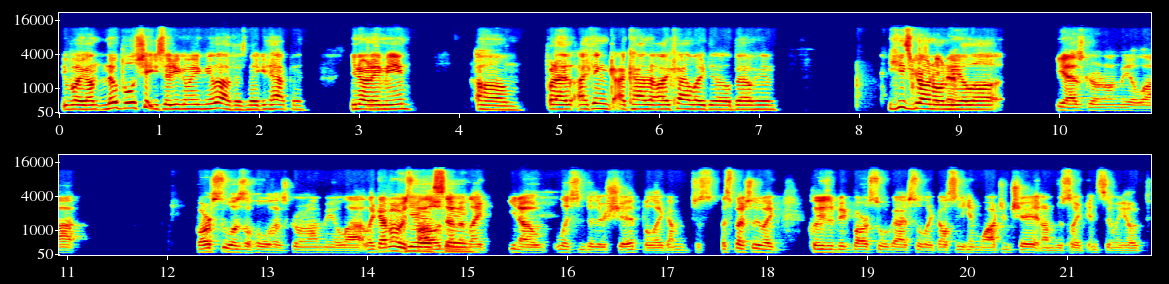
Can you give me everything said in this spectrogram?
you'd be like, I'm, no bullshit. You said you can make me laugh. Let's make it happen. You know what I Mhm. mean? Um, but I, I think I kind of I kind of like that about him. He's grown on Yeah. me a lot. He has grown on me a lot. Barstool as a whole has grown on me a lot. Like I've always Yeah, followed them and like you know listen to their shit, but like I'm just especially like Clay's a big Barstool guy, so like I'll see him watching shit and I'm just like instantly hooked.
